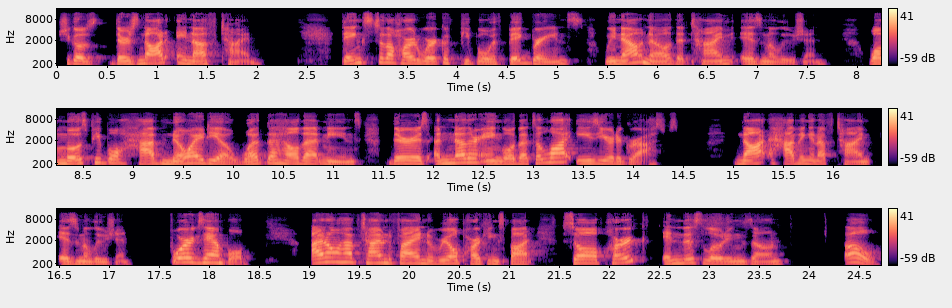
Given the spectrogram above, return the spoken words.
she goes, There's not enough time. Thanks to the hard work of people with big brains, we now know that time is an illusion. While most people have no idea what the hell that means, there is another angle that's a lot easier to grasp. Not having enough time is an illusion. For example, I don't have time to find a real parking spot, so I'll park in this loading zone. Oh,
